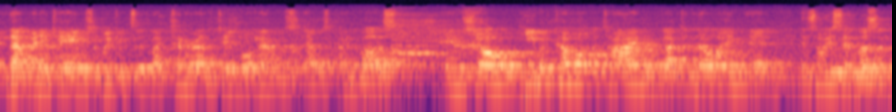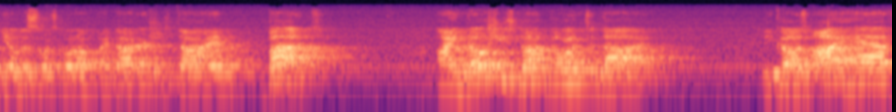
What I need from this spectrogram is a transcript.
and not many came, so we could sit like ten around the table, and that was that was kind of us. And so he would come all the time, and got to know him, and and so he said, listen, you know, this is what's going on with my daughter. She's dying, but I know she's not going to die because I have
